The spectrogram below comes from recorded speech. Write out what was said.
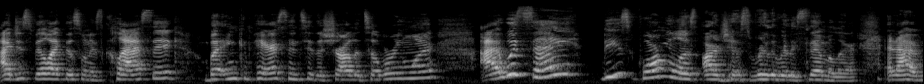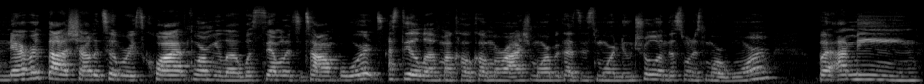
I just feel like this one is classic, but in comparison to the Charlotte Tilbury one, I would say these formulas are just really, really similar. And I have never thought Charlotte Tilbury's quad formula was similar to Tom Ford's. I still love my Cocoa Mirage more because it's more neutral and this one is more warm. But I mean,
